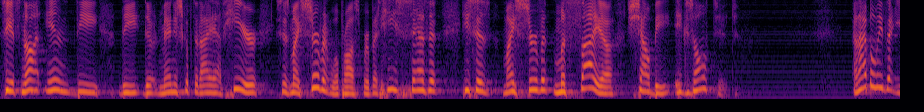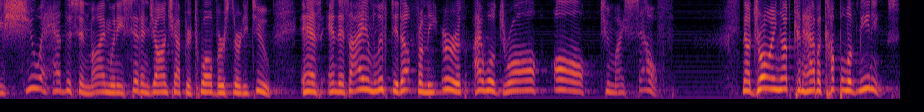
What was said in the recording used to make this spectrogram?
See, it's not in the, the, the manuscript that I have here. It says, My servant will prosper, but he says it, he says, My servant Messiah shall be exalted. And I believe that Yeshua had this in mind when he said in John chapter 12, verse 32, as, And as I am lifted up from the earth, I will draw all to myself. Now, drawing up can have a couple of meanings.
